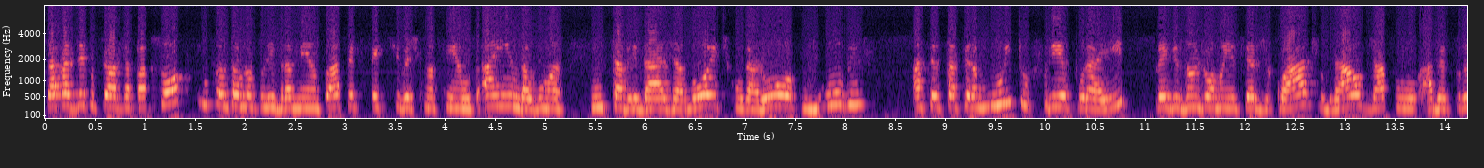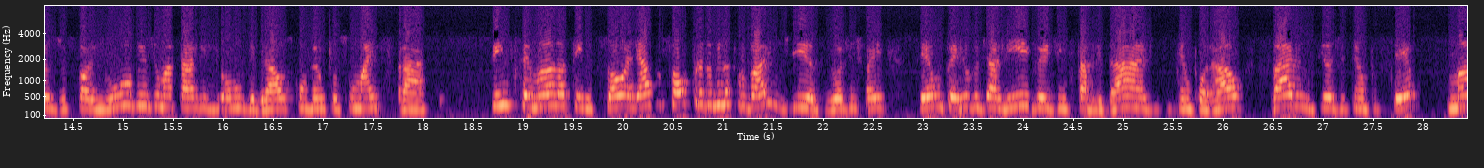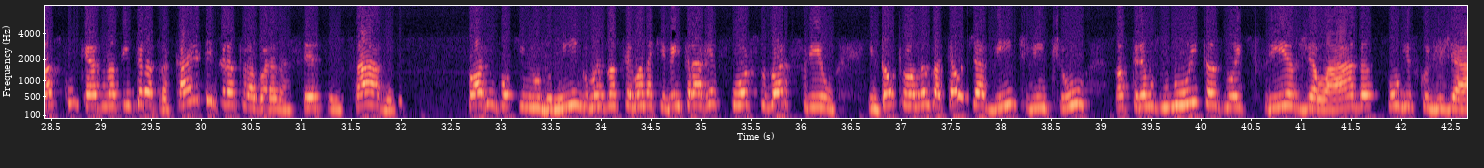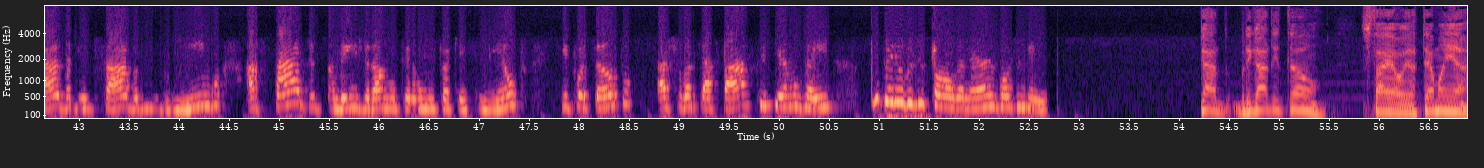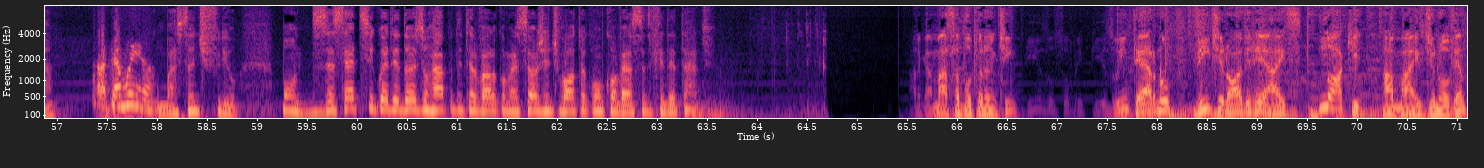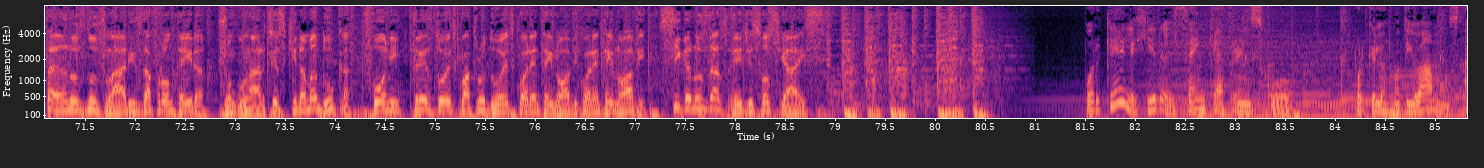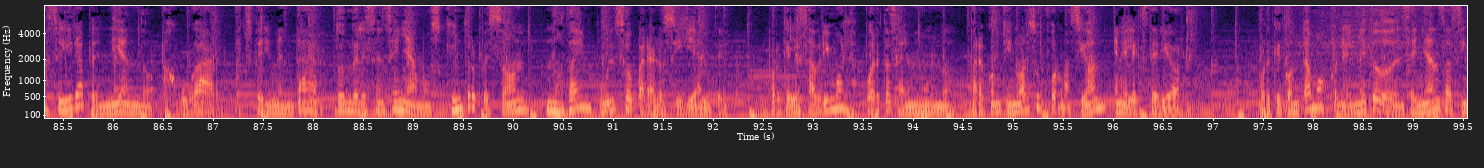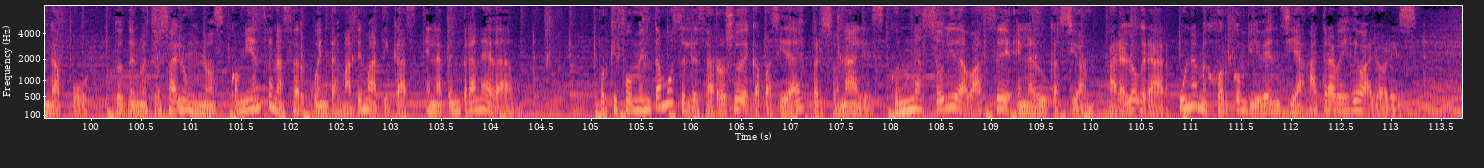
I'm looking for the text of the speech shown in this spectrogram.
Dá para dizer que o pior já passou. Em Santana do Livramento, há perspectiva de que nós tenhamos ainda alguma instabilidade à noite, com garoa, com nuvens. A sexta-feira muito fria por aí, previsão de um amanhecer de 4 graus, já com aberturas de sol e nuvens, e uma tarde de 11 graus com vento sul mais fraco. Fim de semana tem sol, aliás, o sol predomina por vários dias, viu? A gente vai ter um período de alívio e de instabilidade, de temporal, vários dias de tempo seco mas com queda na temperatura. Cai a temperatura agora na sexta e no sábado, sobe um pouquinho no domingo, mas na semana que vem terá reforço do ar frio. Então, pelo menos até o dia 20, 21, nós teremos muitas noites frias, geladas, com risco de geada no sábado, no domingo. As tardes também, em geral, não terão muito aquecimento e, portanto, a chuva se afasta e temos aí um período de folga, né, Valdinei? Obrigado, obrigado então, Stael, e até amanhã. Até amanhã. Com bastante frio. Bom, 17h52, um rápido intervalo comercial, a gente volta com conversa de fim de tarde. Argamassa Votorantim, piso sobre piso interno, R$ reais. Noque, há mais de 90 anos nos lares da fronteira. João Goulart, esquina Manduca. Fone 3242 4949. Siga-nos nas redes sociais. ¿Por qué elegir el St. Catherine School? Porque los motivamos a seguir aprendiendo, a jugar, a experimentar, donde les enseñamos que un tropezón nos da impulso para lo siguiente, porque les abrimos las puertas al mundo para continuar su formación en el exterior. Porque contamos con el método de enseñanza Singapur, donde nuestros alumnos comienzan a hacer cuentas matemáticas en la temprana edad porque fomentamos el desarrollo de capacidades personales con una sólida base en la educación para lograr una mejor convivencia a través de valores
